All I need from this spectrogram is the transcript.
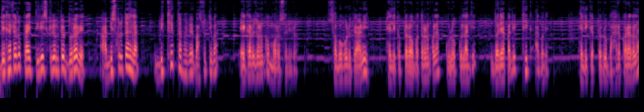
ଦୀଘାଠାରୁ ପ୍ରାୟ ତିରିଶ କିଲୋମିଟର ଦୂରରେ ଆବିଷ୍କୃତ ହେଲା ବିକ୍ଷିପ୍ତ ଭାବେ ଭାସୁଥିବା ଏଗାର ଜଣଙ୍କ ମର ଶରୀର। ଶବଗୁଡ଼ିକ ଆଣି ହେଲିକପ୍ଟର ଅବତରଣ କଲା କୂଳକୁ ଲାଗି ଦରିଆପାଲି ଠିକ୍ ଆଗରେ। ହେଲିକପ୍ଟରରୁ ବାହାର କରାଗଲା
